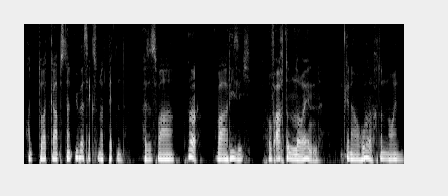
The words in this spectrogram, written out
Und dort gab es dann über 600 Betten. Also es war, Ah, war riesig. auf 8 und 9. Genau, hoch Ah. 8 und 9.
